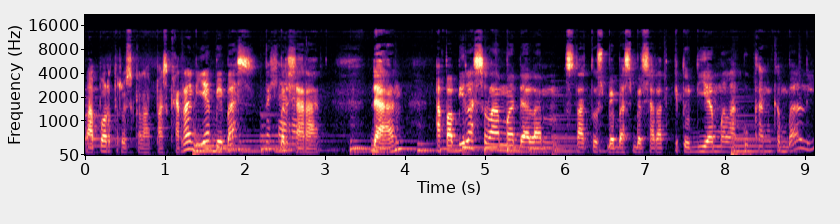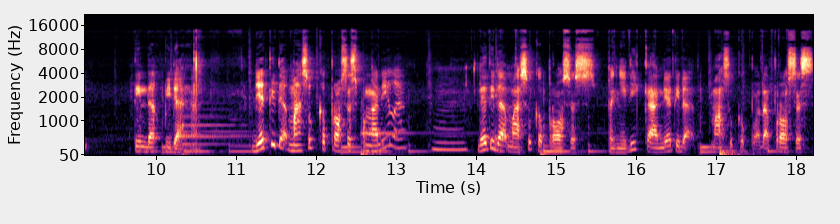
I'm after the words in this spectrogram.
lapor terus ke lapas karena dia bebas Bersyarat. bersyarat dan apabila selama dalam status bebas bersyarat itu dia melakukan kembali tindak pidana dia tidak masuk ke proses pengadilan. Hmm. dia tidak masuk ke proses penyidikan dia tidak masuk kepada proses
